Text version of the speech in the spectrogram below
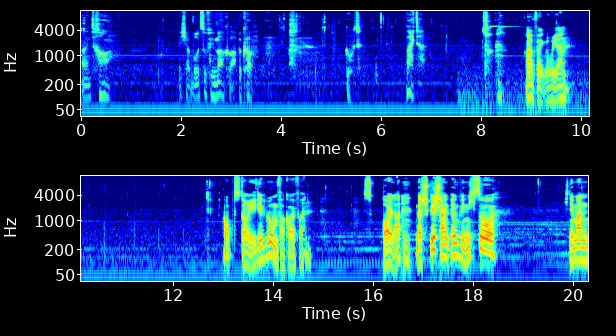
Ein Traum. Ich habe wohl zu viel Marco abbekommen. Gut. Weiter. einfach ignorieren. Hauptstory: Die Blumenverkäuferin. Spoiler: Das Spiel scheint irgendwie nicht so. Ich nehme an,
